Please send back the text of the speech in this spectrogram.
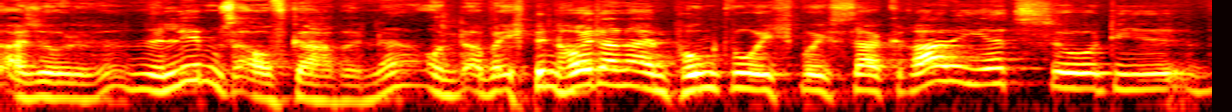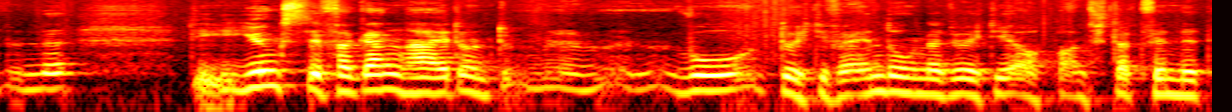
Also eine Lebensaufgabe. Ne? Und, aber ich bin heute an einem Punkt, wo ich, wo ich sage, gerade jetzt so die, ne, die jüngste Vergangenheit und äh, wo durch die Veränderung natürlich, die auch bei uns stattfindet,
